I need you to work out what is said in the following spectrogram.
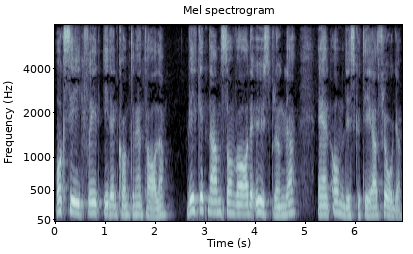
och Sigfrid i den kontinentala. Vilket namn som var det ursprungliga är en omdiskuterad fråga.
